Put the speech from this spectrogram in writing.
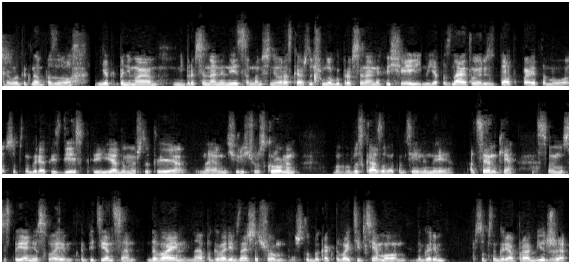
Кого ты к нам позвал? Я так понимаю, непрофессиональный инвестор нам сегодня расскажет очень много профессиональных вещей. Но я-то знаю твои результаты, поэтому, собственно говоря, ты здесь. И я думаю, что ты, наверное, чересчур скромен, высказывая там те или иные оценки своему состоянию, своим компетенциям. Давай а, поговорим, знаешь, о чем? Чтобы как-то войти в тему, договорим, собственно говоря, про биржи.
